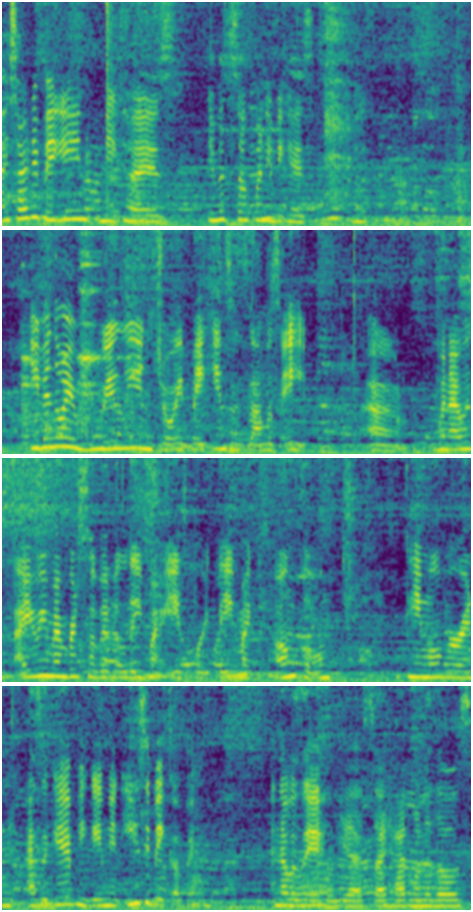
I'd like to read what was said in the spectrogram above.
I started baking because it was so funny because even though I really enjoyed baking since I was eight, um, when I was I remember so vividly my eighth birthday, my uncle came over and as a gift he gave me an easy bake oven, and that was it. Oh, yes, I had one of those.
